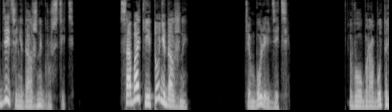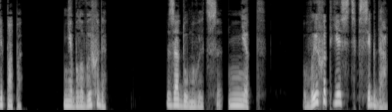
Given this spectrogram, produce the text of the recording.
Дети не должны грустить. Собаки и то не должны. Тем более дети. Вы оба работали, папа? Не было выхода? Задумывается. Нет. Выход есть всегда.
